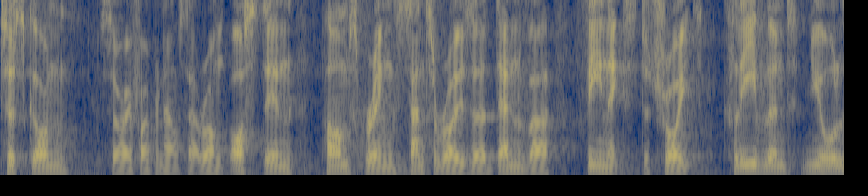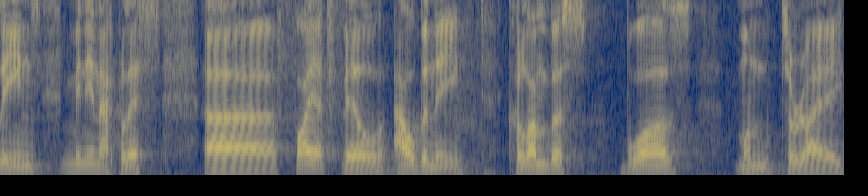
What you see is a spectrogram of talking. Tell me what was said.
Tucson, sorry if I pronounced that wrong, Austin, Palm Springs, Santa Rosa, Denver, Phoenix, Detroit, Cleveland, New Orleans, Minneapolis, uh, Fayetteville, Albany, Columbus, Boise, Monterey,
